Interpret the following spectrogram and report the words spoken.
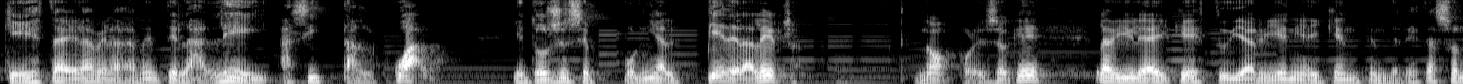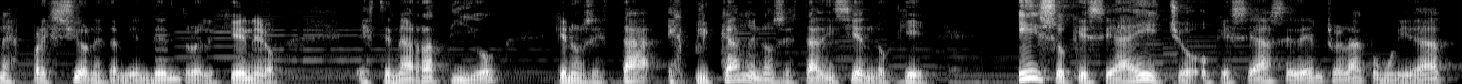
que esta era verdaderamente la ley, así tal cual. Y entonces se ponía al pie de la letra. No, por eso que la Biblia hay que estudiar bien y hay que entender. Estas son expresiones también dentro del género este narrativo que nos está explicando y nos está diciendo que eso que se ha hecho o que se hace dentro de la comunidad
